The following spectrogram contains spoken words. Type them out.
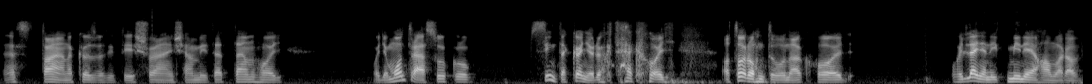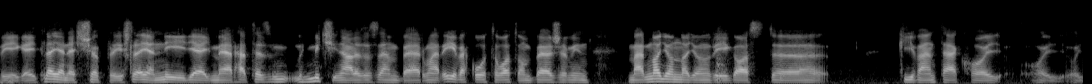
ezt talán a közvetítés során is említettem, hogy, hogy a Montreal szurkolók szinte könyörögtek, hogy a Torontónak, hogy, hogy legyen itt minél hamarabb vége, itt legyen egy söprés, legyen négy-egy, mert hát ez, mit csinál ez az ember? Már évek óta ott van Bergevin, már nagyon-nagyon rég azt kívánták, hogy, hogy, hogy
